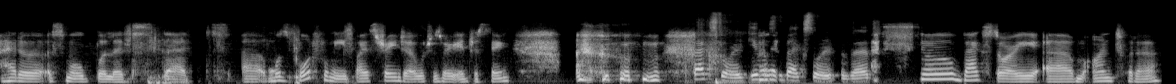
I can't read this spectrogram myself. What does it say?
I had a, a small bullet that uh, was bought for me by a stranger, which was very interesting. backstory. Give us the backstory for that. So backstory. Um, on Twitter,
